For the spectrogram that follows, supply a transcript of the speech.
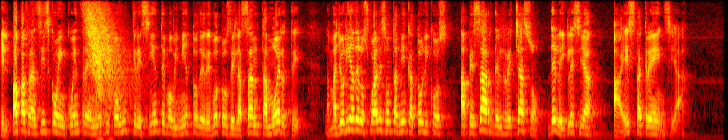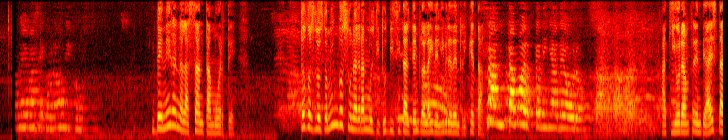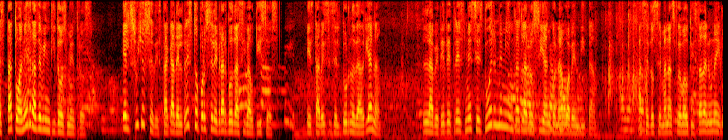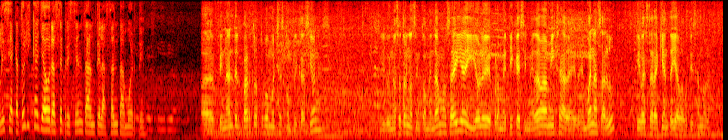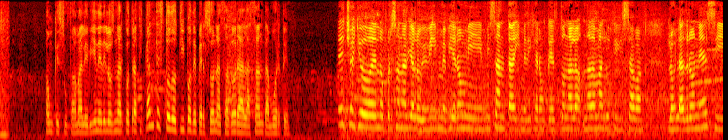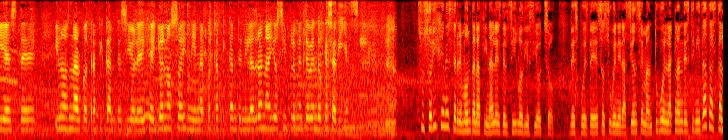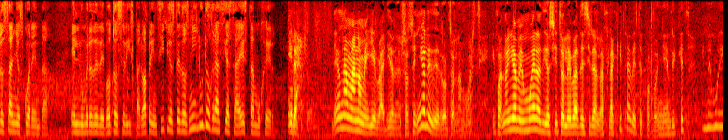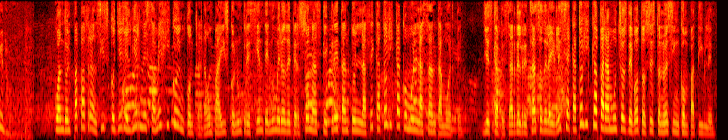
El Papa Francisco encuentra en México un creciente movimiento de devotos de la Santa Muerte, la mayoría de los cuales son también católicos a pesar del rechazo de la Iglesia a esta creencia. Veneran a la Santa Muerte. Todos los domingos una gran multitud visita el templo al aire libre de Enriqueta. Santa Muerte, niña de oro. Santa muerte. Aquí oran frente a esta estatua negra de 22 metros. El suyo se destaca del resto por celebrar bodas y bautizos. Esta vez es el turno de Adriana. La bebé de tres meses duerme mientras la rocían con agua bendita. Hace dos semanas fue bautizada en una iglesia católica y ahora se presenta ante la Santa Muerte. Al final del parto tuvo muchas complicaciones. Digo, y nosotros nos encomendamos a ella y yo le prometí que si me daba a mi hija en buena salud, iba a estar aquí ante ella bautizándola. Aunque su fama le viene de los narcotraficantes, todo tipo de personas adora a la Santa Muerte. De hecho, yo en lo personal ya lo viví, me vieron mi, santa y me dijeron que esto nada, nada más lo utilizaban los ladrones y este y los narcotraficantes. Y yo le dije, yo no soy ni narcotraficante ni ladrona, yo simplemente vendo quesadillas. Sus orígenes se remontan a finales del siglo XVIII. Después de eso, su veneración se mantuvo en la clandestinidad hasta los años 40. El número de devotos se disparó a principios de 2001 gracias a esta mujer. Mira, de una mano me lleva Dios nuestro Señor y del otro la muerte. Y cuando yo me muera, Diosito le va a decir a la flaquita, vete por doña Enriqueta, y me muero. Cuando el Papa Francisco llegue el viernes a México, encontrará un país con un creciente número de personas que cree tanto en la fe católica como en la Santa Muerte. Y es que a pesar del rechazo de la Iglesia Católica, para muchos devotos esto no es incompatible.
